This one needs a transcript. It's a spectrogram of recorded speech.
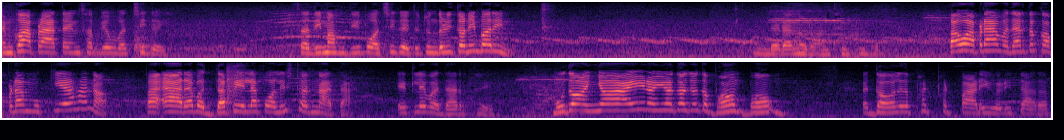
એમ કહો આપણા આ ત્રણ સભ્યો બચી ગઈ. સદીમાં સુધી પહોંચી ગઈ તો ચુંદડી તો નહીં બરી ઉંદેડાનું રન થઈ ગયું. પાઉ, આપણા વધારે તો કપડાં મૂકીએ હા ને? આરા બધા પેલા પોલિસ્ટરના હતા. એટલે વધારે થયું હું તો અહીંયા આવીને અહીંયા તો જો તો ભમ ભમ. ધવલે તો ફટફટ પાડી વળી તારા.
